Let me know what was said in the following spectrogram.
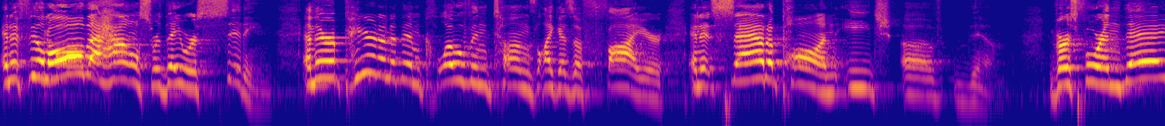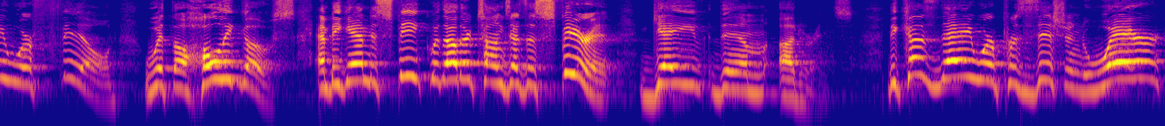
And it filled all the house where they were sitting. And there appeared unto them cloven tongues like as a fire, and it sat upon each of them. Verse 4 And they were filled with the Holy Ghost and began to speak with other tongues as the Spirit gave them utterance. Because they were positioned where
